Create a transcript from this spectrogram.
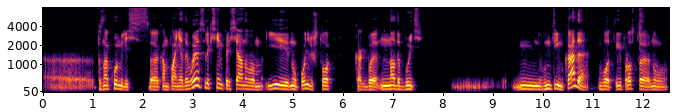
э, познакомились с компанией АДВ, с Алексеем Персяновым, и ну, поняли, что как бы надо быть внутри МКАДа, вот, и просто, ну,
